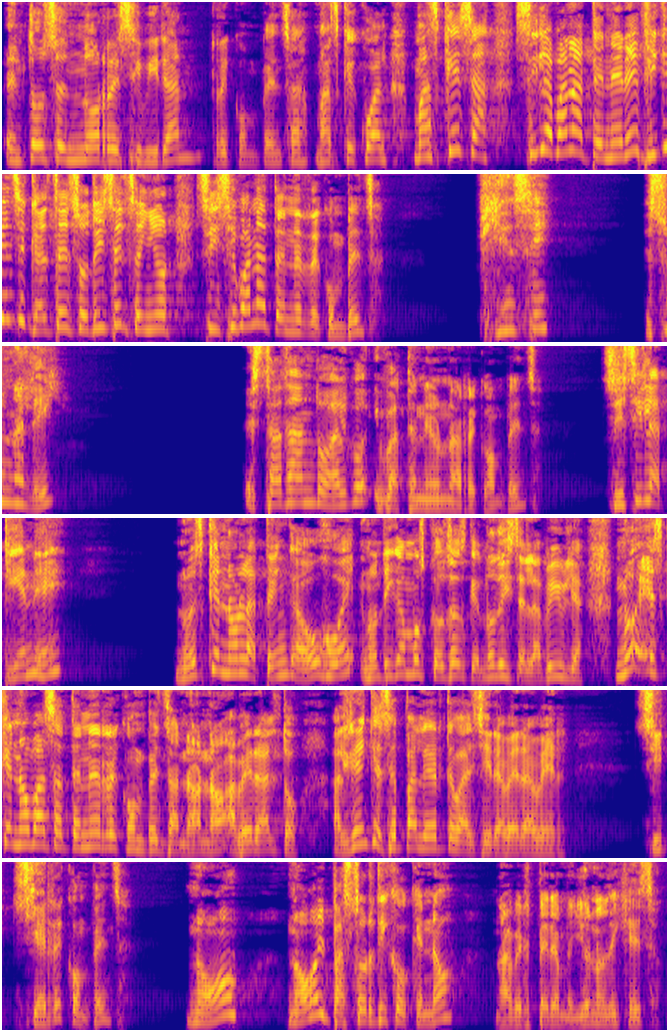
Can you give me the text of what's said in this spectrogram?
entonces no recibirán recompensa. ¿Más que cuál? Más que esa. Sí la van a tener, ¿eh? Fíjense que hasta eso dice el Señor. Sí, sí van a tener recompensa. Fíjense, es una ley. Está dando algo y va a tener una recompensa. Sí, sí la tiene, ¿eh? No es que no la tenga, ojo, ¿eh? No digamos cosas que no dice la Biblia. No es que no vas a tener recompensa. No, no, a ver, alto. Alguien que sepa leer te va a decir, a ver, a ver. Sí, sí hay recompensa. No, no, el pastor dijo que no. No, a ver, espérame, yo no dije eso.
